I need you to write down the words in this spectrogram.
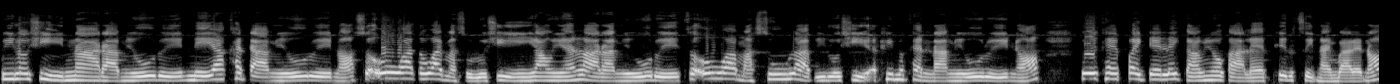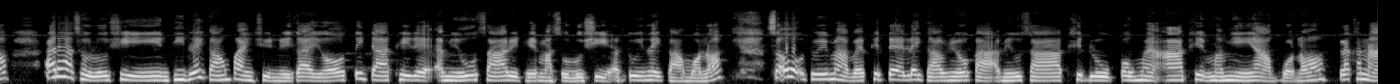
ပြီးလို့ရှိရင်နာတာမျိုးတွေနေရခတ်တာမျိုးတွေเนาะစအိုးဝတဝိုက်မှာဆိုလို့ရှိရင်ရောင်ရမ်းလာတာမျိုးတွေစအိုးဝမှာစူးလာပြီးလို့ရှိရင်အထိမခံတာမျိုးတွေเนาะ သွေးခဲပိုက်တဲ့လက်ကောင်းရောဂါလည်းဖြစ်စေနိုင်ပါတယ်နော်အဲ့ဒါဆိုလို့ရှိရင်ဒီလက်ကောင်းပိုင်ရှင်တွေကရောတိတ်တာထိတဲ့အမျိုးအစားတွေထဲမှာဆိုလို့ရှိရင်အတွင်းလက်ကောင်းပေါ့နော်စအုပ်အတွင်းမှာပဲဖြစ်တဲ့လက်ကောင်းရောဂါအမျိုးအစားဖြစ်လို့ပုံမှန်အားဖြင့်မမြင်ရဘူးပေါ့နော်လက္ခဏာ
